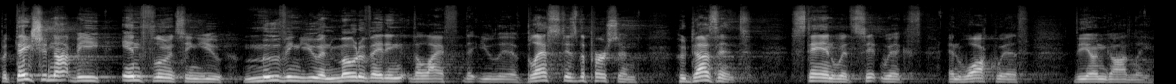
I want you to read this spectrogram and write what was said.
But they should not be influencing you, moving you, and motivating the life that you live. Blessed is the person who doesn't stand with, sit with, and walk with the ungodly.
